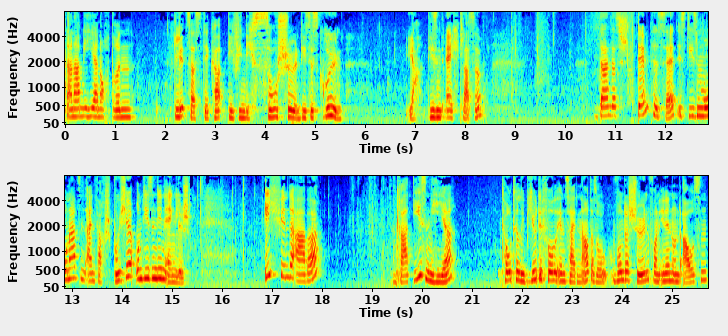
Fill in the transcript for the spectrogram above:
Dann haben wir hier noch drin Glitzersticker, die finde ich so schön, dieses Grün ja, die sind echt klasse. Dann das Stempelset ist diesen Monat, sind einfach Sprüche und die sind in Englisch. Ich finde aber, gerade diesen hier, Totally Beautiful Inside and Out, also wunderschön von innen und außen.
